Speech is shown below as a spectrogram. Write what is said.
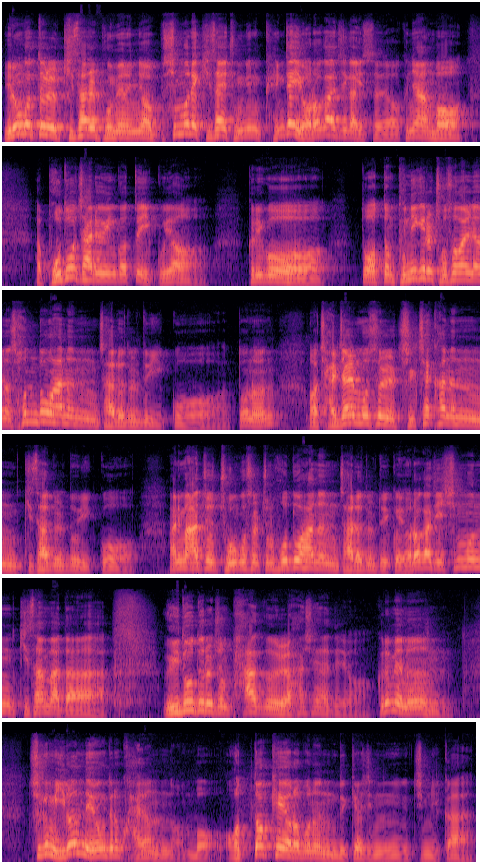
이런 것들 기사를 보면은요 신문의 기사의 종류는 굉장히 여러 가지가 있어요. 그냥 뭐 보도 자료인 것도 있고요. 그리고 또 어떤 분위기를 조성하려는 선동하는 자료들도 있고 또는 어, 잘잘못을 질책하는 기사들도 있고 아니면 아주 좋은 것을 좀 호도하는 자료들도 있고 여러 가지 신문 기사마다 의도들을 좀 파악을 하셔야 돼요. 그러면은 지금 이런 내용들은 과연 뭐 어떻게 여러분은 느껴집니까?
